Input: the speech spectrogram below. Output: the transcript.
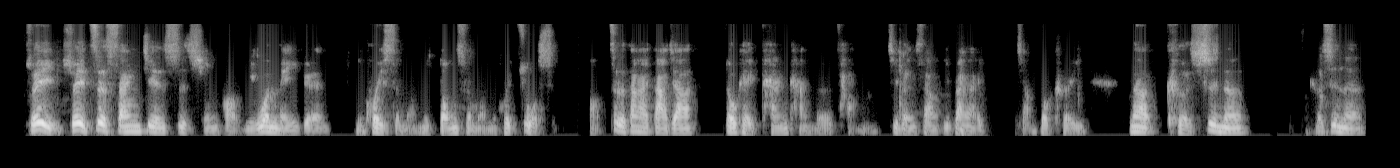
所以，所以这三件事情，哈，你问每一个人。你会什么？你懂什么？你会做什么？好，这个大概大家都可以侃侃而谈，基本上一般来讲都可以。那可是呢？可是呢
